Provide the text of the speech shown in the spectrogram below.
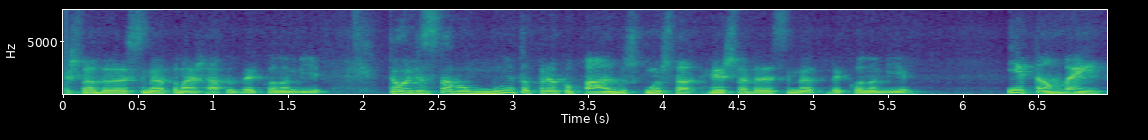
o restabelecimento mais rápido da economia. Então, eles estavam muito preocupados com o restabelecimento da economia e também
